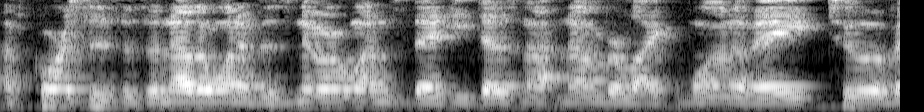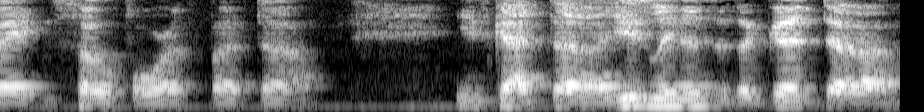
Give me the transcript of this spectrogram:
Of course, this is another one of his newer ones that he does not number like one of eight, two of eight, and so forth. But uh, he's got, uh, usually this is a good uh,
